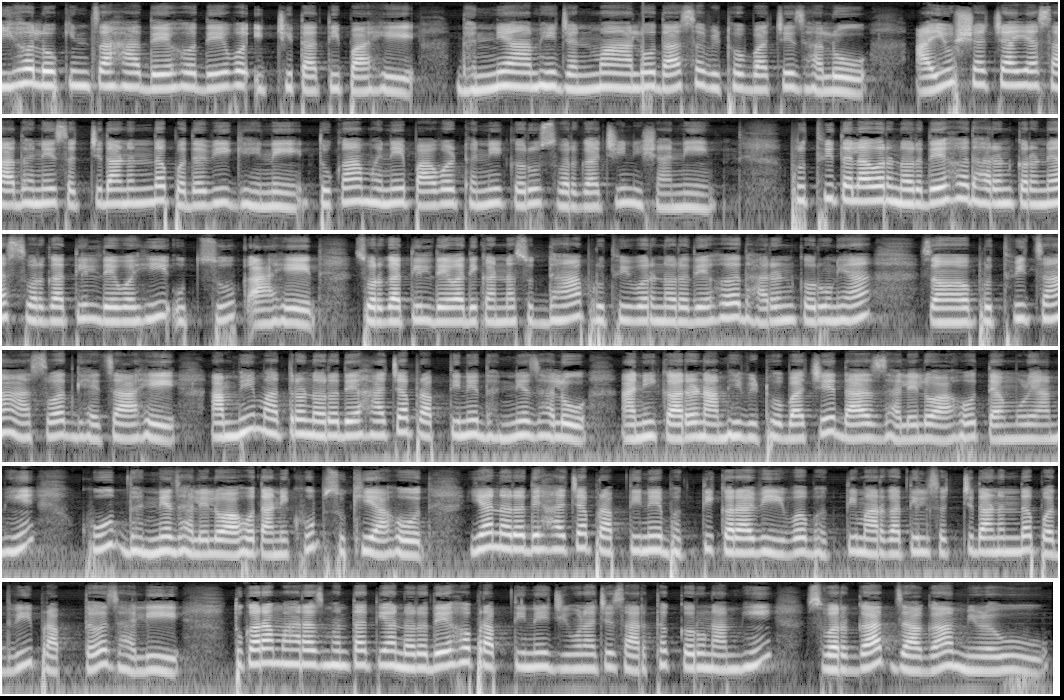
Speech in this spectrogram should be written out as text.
इहलोकींचा हा देह देव इच्छिता ती पाहे धन्य आम्ही जन्म आलो दास विठोबाचे झालो. आयुष्याच्या या साधने सच्चिदानंद पदवी घेणे तुका म्हणे पावठणी करू स्वर्गाची निशाणी. पृथ्वीतलावर नरदेह धारण करण्यास स्वर्गातील देवही उत्सुक आहेत. स्वर्गातील देवादिकांना सुद्धा पृथ्वीवर नरदेह धारण करून ह्या पृथ्वीचा आस्वाद घ्यायचा आहे. आम्ही मात्र नरदेहाच्या प्राप्तीने धन्य झालो आणि कारण आम्ही विठोबाचे दास झालेलो आहोत त्यामुळे आम्ही खूप धन्य झालेलो आहोत आणि खूप सुखी आहोत. या नरदेहाच्या प्राप्तीने भक्ती करावी व भक्ती मार्गातील सच्चिदानंद पदवी प्राप्त झाली. तुकाराम महाराज म्हणतात या नरदेह प्राप्तीने जीवनाचे सार्थक करून आम्ही स्वर्गात जागा मिळवू.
